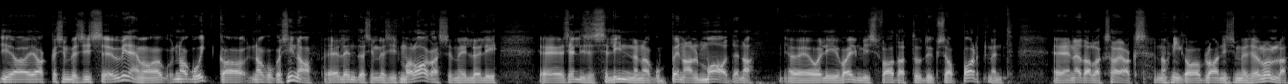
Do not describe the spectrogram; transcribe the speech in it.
ja, ja hakkasime siis minema nagu ikka, nagu ka sina, lendasime siis Malagasse, meil oli eh, sellisesse linna nagu Benalmadena oli valmis vaadatud üks apartment eh, nädalaks ajaks, noh, nii kaua plaanisime seal olla.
